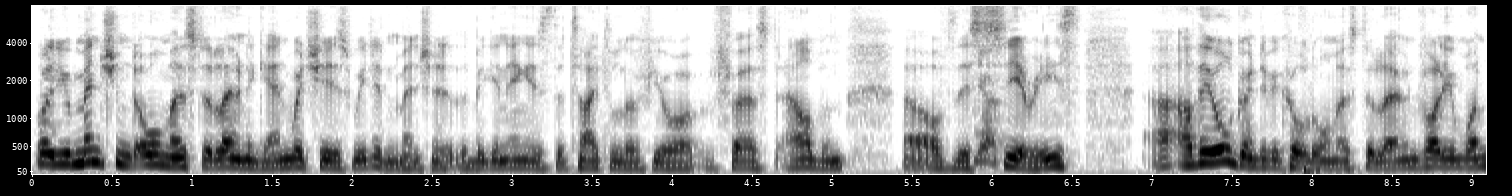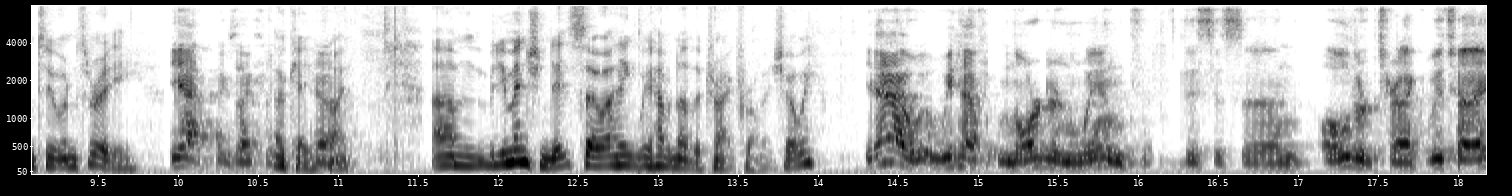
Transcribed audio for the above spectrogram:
well, you mentioned "Almost Alone" again, which is we didn't mention it at the beginning, is the title of your first album uh, of this yeah. series. Uh, are they all going to be called "Almost Alone," Volume One, Two, and Three? Yeah, exactly. Okay, yeah. fine. Um, but you mentioned it, so I think we have another track from it, shall we? Yeah, we have Northern Wind. This is an older track, which I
